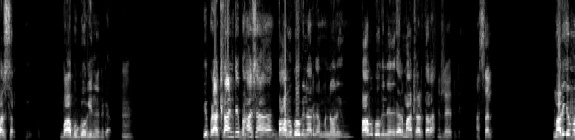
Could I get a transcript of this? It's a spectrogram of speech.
person Babu Gogineni గారు. ఇప్పుడు అట్లాంటి భాష బాబు గోగినారు బాబు గోగినేని గారు మాట్లాడతారా? లేదు. లేదు అస్సలు మరియమ్మ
